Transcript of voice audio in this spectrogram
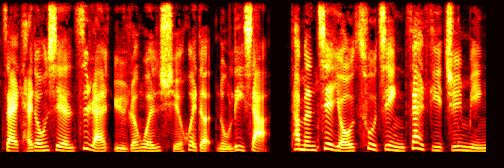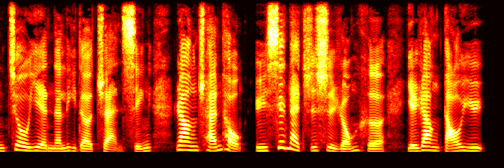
在台东县自然与人文学会的努力下，他们借由促进在地居民就业能力的转型，让传统与现代知识融合，也让岛屿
